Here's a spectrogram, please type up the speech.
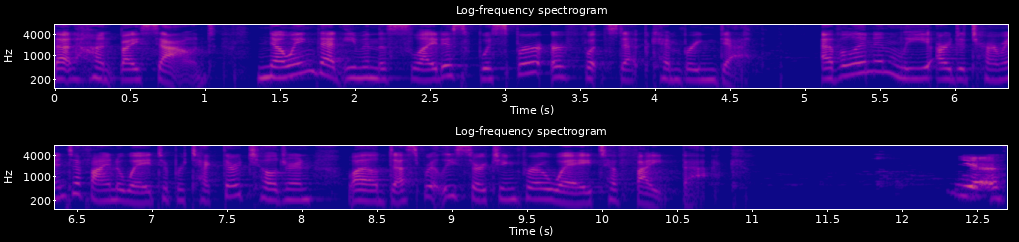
that hunt by sound, knowing that even the slightest whisper or footstep can bring death. Evelyn and Lee are determined to find a way to protect their children while desperately searching for a way to fight back. Yes,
